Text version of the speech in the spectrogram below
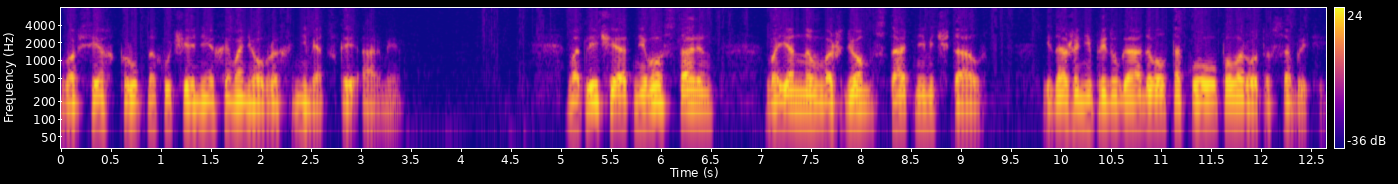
во всех крупных учениях и маневрах немецкой армии. В отличие от него, Сталин военным вождем стать не мечтал и даже не предугадывал такого поворота событий.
